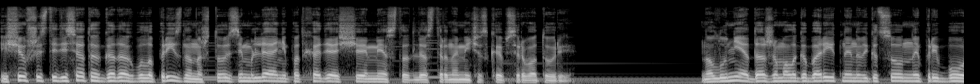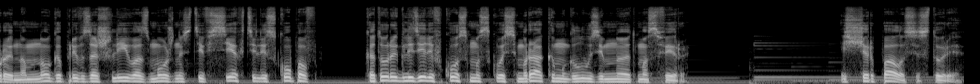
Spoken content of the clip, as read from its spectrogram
Еще в 60-х годах было признано, что Земля – неподходящее место для астрономической обсерватории. На Луне даже малогабаритные навигационные приборы намного превзошли возможности всех телескопов, которые глядели в космос сквозь мрак и мглу земной атмосферы. Исчерпалась история.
